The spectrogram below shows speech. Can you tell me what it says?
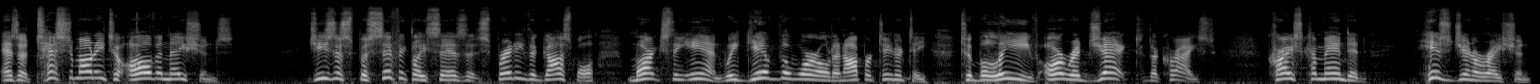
As a testimony to all the nations, Jesus specifically says that spreading the gospel marks the end. We give the world an opportunity to believe or reject the Christ. Christ commanded his generation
